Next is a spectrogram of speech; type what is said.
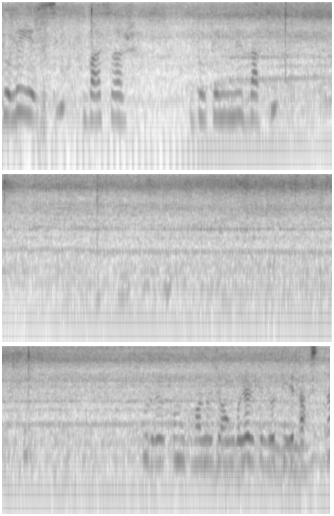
চলেই এসেছি, বাস আর দু তিন মিনিট বাকি। পুরো এরকম ঘন জঙ্গলের ভিতর দিয়ে রাস্তা।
